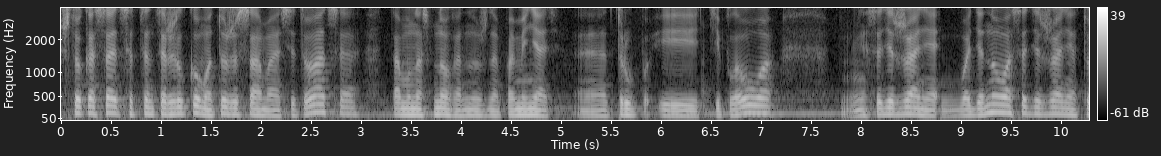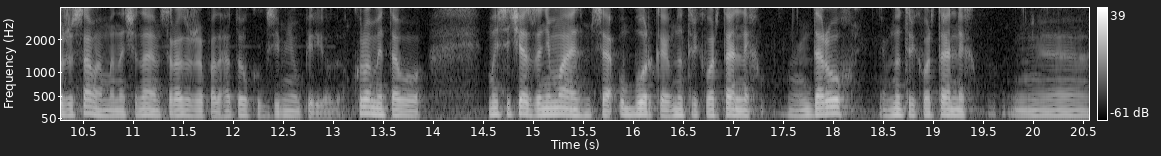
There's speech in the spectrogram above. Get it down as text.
Что касается центра жилкома, то же самая ситуация. Там у нас много нужно поменять э, труб и теплового содержания, водяного содержания. То же самое мы начинаем сразу же подготовку к зимнему периоду. Кроме того, мы сейчас занимаемся уборкой внутриквартальных дорог, внутриквартальных э,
